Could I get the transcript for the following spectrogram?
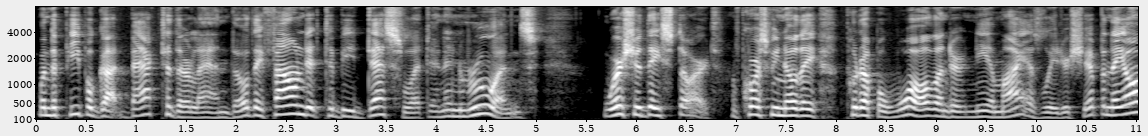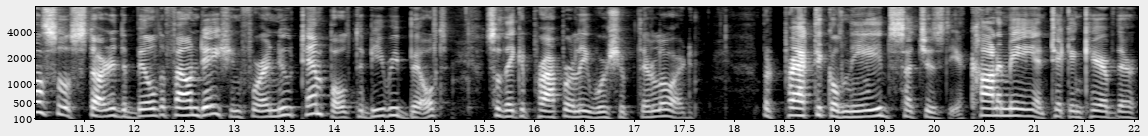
When the people got back to their land, though, they found it to be desolate and in ruins. Where should they start? Of course, we know they put up a wall under Nehemiah's leadership, and they also started to build a foundation for a new temple to be rebuilt so they could properly worship their Lord. But practical needs, such as the economy and taking care of their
